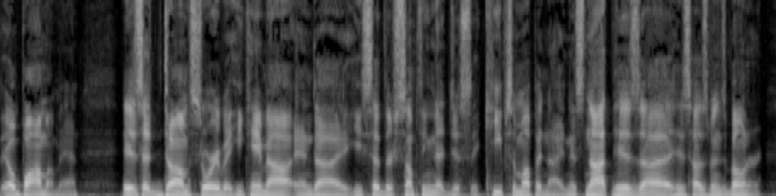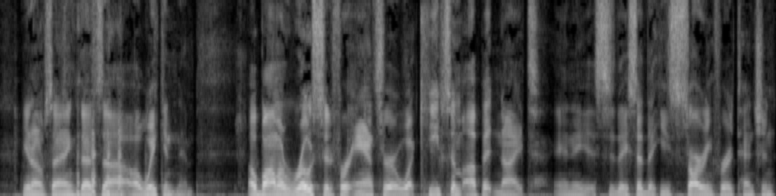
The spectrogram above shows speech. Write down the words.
Obama, man, it's a dumb story, but he came out and uh, he said there's something that just it keeps him up at night, and it's not his uh, his husband's boner. You know what I'm saying? That's uh, awakened him. Obama roasted for answer what keeps him up at night, and he, they said that he's starving for attention.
